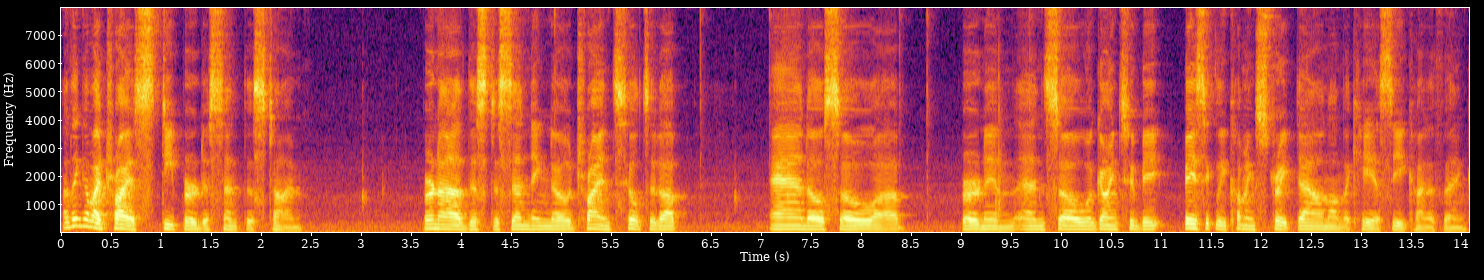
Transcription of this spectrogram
I think I might try a steeper descent this time. Burn out of this descending node, try and tilt it up, and also uh, burn in. And so we're going to be basically coming straight down on the KSC kind of thing.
